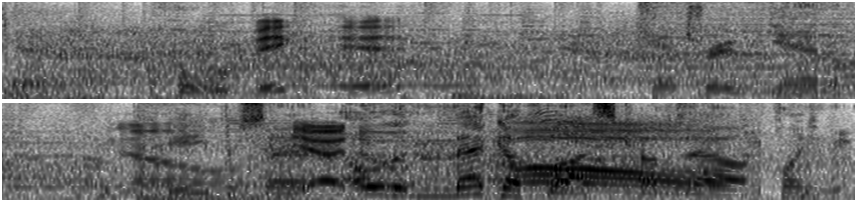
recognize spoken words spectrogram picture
oh, Ooh, big hit. can't trade with Ganon. No. 80%. Yeah, oh, the Mega Bus comes Oh. out. Playing in- in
